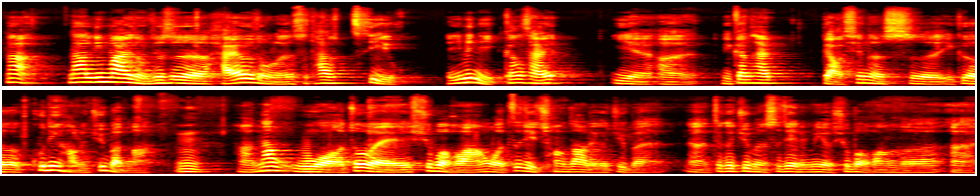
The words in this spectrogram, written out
那那另外一种就是还有一种人是他自己，因为你刚才也呃，你刚才表现的是一个固定好的剧本嘛，嗯。啊，那我作为叔伯皇，我自己创造了一个剧本，呃，这个剧本世界里面有叔伯皇和呃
